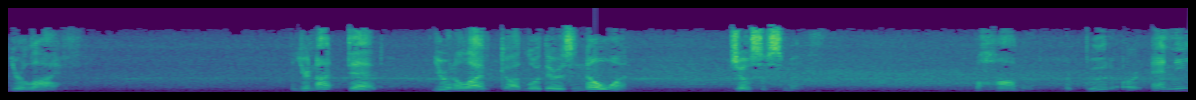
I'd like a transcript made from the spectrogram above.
you're alive. You're not dead. You're an alive God, Lord. There is no one, Joseph Smith, Muhammad, or Buddha, or any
